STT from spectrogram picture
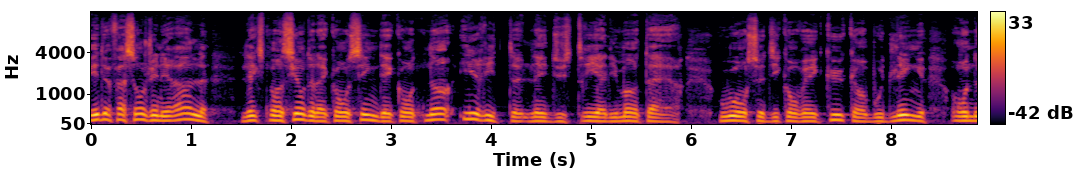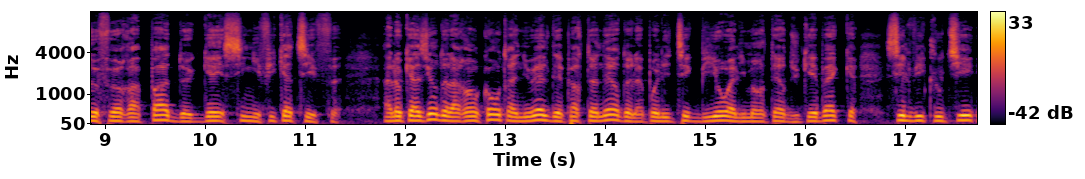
Et de façon générale, l'expansion de la consigne des contenants irrite l'industrie alimentaire, où on se dit convaincu qu'en bout de ligne, on ne fera pas de gains significatifs à l'occasion de la rencontre annuelle des partenaires de la politique bioalimentaire du Québec, Sylvie Cloutier,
